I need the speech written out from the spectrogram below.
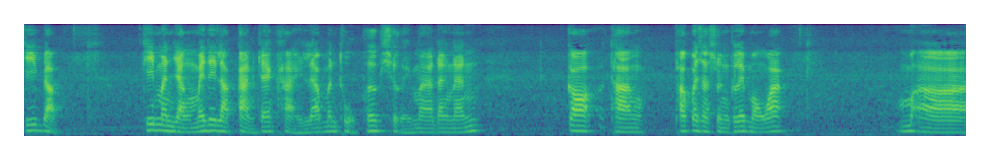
ที่แบบที่มันยังไม่ได้รับการแก้ไขแล้วมันถูกเพิกเฉยมาดังนั้น ก็ทางพรรคประชาชนก็เลยมองว่าอ่า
